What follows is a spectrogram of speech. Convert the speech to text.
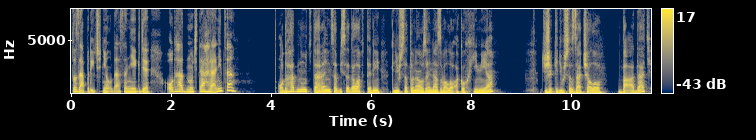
to zapríčnil? Dá sa niekde odhadnúť tá hranica? Odhadnúť tá hranica by sa dala vtedy, keď už sa to naozaj nazvalo ako chýmia. Čiže keď už sa začalo bádať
